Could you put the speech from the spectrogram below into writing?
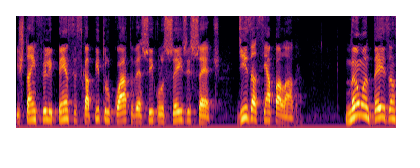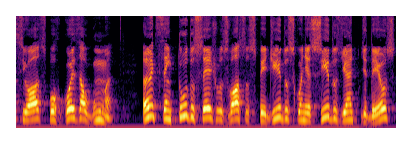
Está em Filipenses capítulo 4, versículos 6 e 7. Diz assim a palavra: Não andeis ansiosos por coisa alguma, antes em tudo sejam os vossos pedidos conhecidos diante de Deus,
